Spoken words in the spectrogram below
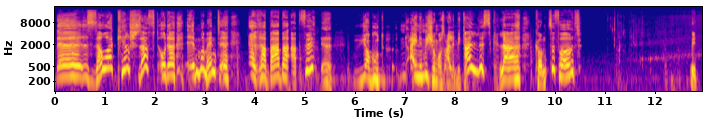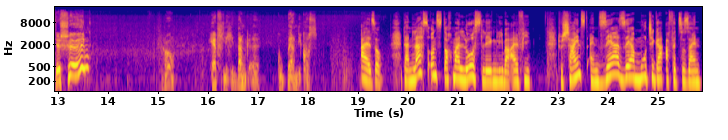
Äh, Sauerkirschsaft oder, äh, Moment, äh, Rhabarberapfel? äh, ja gut, eine Mischung aus allem bitte. Alles klar, kommt sofort. Bitte schön. Oh, herzlichen Dank, äh, Kopernikus. Also, dann lass uns doch mal loslegen, lieber Alfie. Du scheinst ein sehr, sehr mutiger Affe zu sein.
